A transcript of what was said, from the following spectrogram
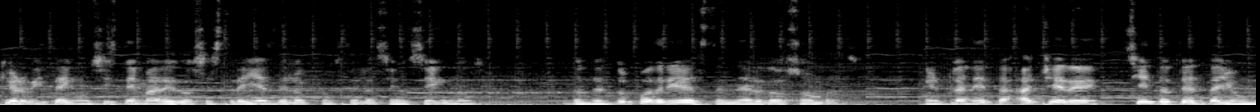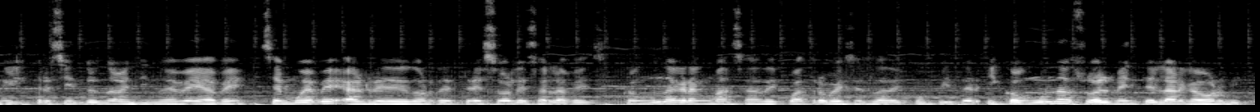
que orbita en un sistema de dos estrellas de la constelación Cygnus, donde tú podrías tener dos sombras. El planeta HD 131.399 AB se mueve alrededor de tres soles a la vez, con una gran masa de cuatro veces la de Júpiter y con una usualmente larga órbita.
